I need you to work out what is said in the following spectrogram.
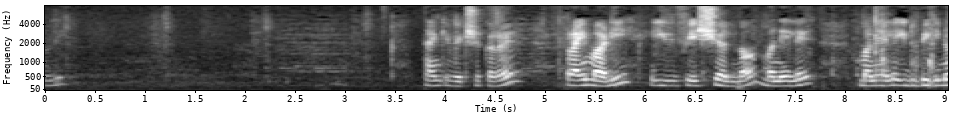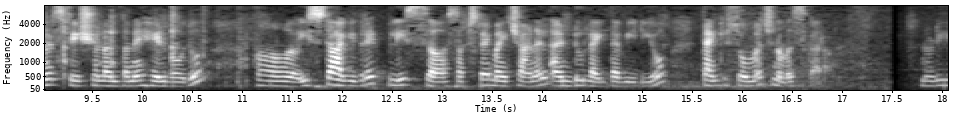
ನೋಡಿ. ಥ್ಯಾಂಕ್ ಯು ವೀಕ್ಷಕರೇ. ಟ್ರೈ ಮಾಡಿ ಈ ಫೇಶಿಯಲ್ನ ಮನೇಲೆ ಮನೆಯಲ್ಲೇ ಇದು ಬಿಗಿನರ್ಸ್ ಫೇಶಿಯಲ್ ಅಂತಾನೆ ಹೇಳ್ಬೋದು. ಇಷ್ಟ ಆಗಿದ್ರೆ please subscribe my channel and do like the video thank you so much ನಮಸ್ಕಾರ. ನೋಡಿ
